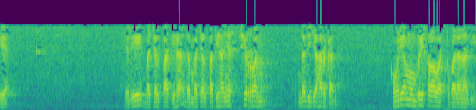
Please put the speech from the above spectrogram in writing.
Iya. Jadi baca Al-Fatihah dan baca Al-Fatihahnya sirran tidak dijaharkan. Kemudian memberi salawat kepada Nabi.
